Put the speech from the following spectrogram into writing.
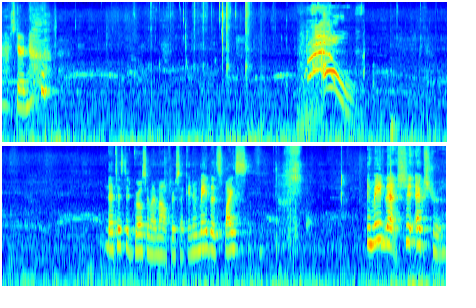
I'm scared. Oh! that tasted gross in my mouth for a second. It made the spice. It made that shit extra.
